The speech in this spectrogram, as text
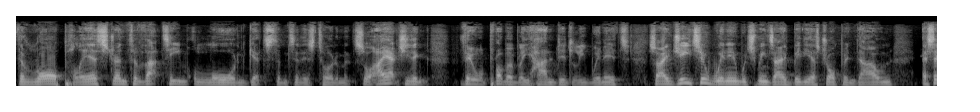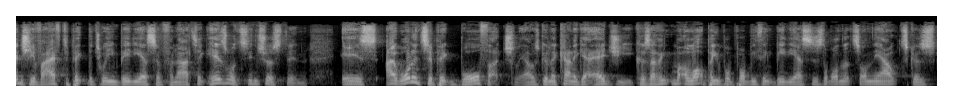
the raw player strength of that team alone gets them to this tournament. So I actually think they will probably handedly win it. So I have G2 winning, which means I have BDS dropping down. Essentially, if I have to pick between BDS and Fnatic, here's what's interesting is I wanted to pick both actually. I was going to kind of get edgy because I think a lot of people probably think BDS is the one that's on the outs because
